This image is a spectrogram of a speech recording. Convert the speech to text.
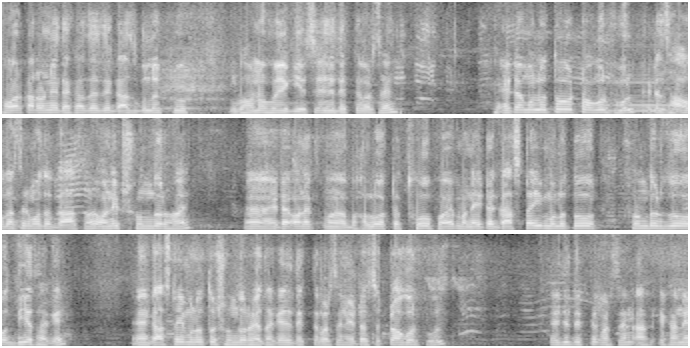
হওয়ার কারণে দেখা যায় যে গাছগুলো একটু ঘন হয়ে গিয়েছে এই যে দেখতে পাচ্ছেন। এটা মূলত টগর ফুল এটা ঝাউ গাছের মতো গাছ হয় অনেক সুন্দর হয়। হ্যাঁ এটা অনেক ভালো একটা থোপ হয় মানে এটা গাছটাই মূলত সৌন্দর্য দিয়ে থাকে। আহ, গাছটাই মূলত সুন্দর হয়ে থাকে দেখতে পাচ্ছেন এটা হচ্ছে টগর ফুল। এই যে দেখতে পাচ্ছেন আর এখানে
